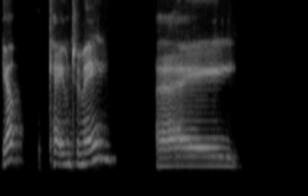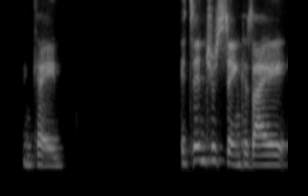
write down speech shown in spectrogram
Yep, came to me. I think I. It's interesting because I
